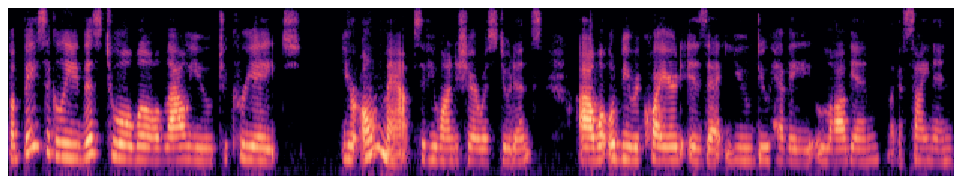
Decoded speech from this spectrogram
But basically, this tool will allow you to create your own maps if you want to share with students. Uh, what would be required is that you do have a login, like a sign-in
